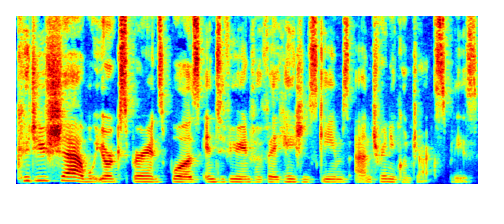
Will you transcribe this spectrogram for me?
Could you share what your experience was interviewing for vacation schemes and training contracts, please?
